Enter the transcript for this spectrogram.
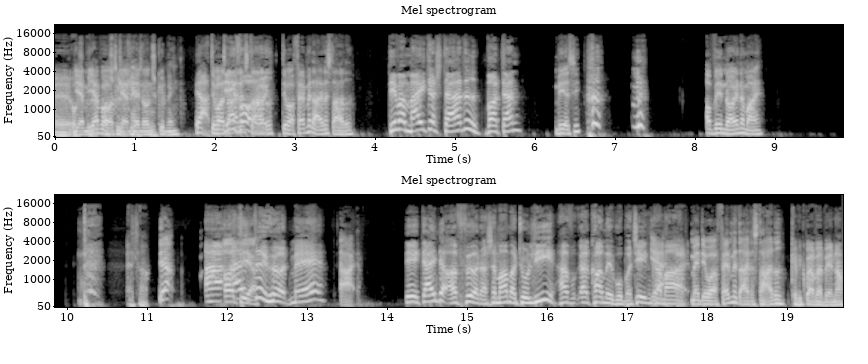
Øh, undskyld, Jamen, jeg vil også gerne have en undskyldning. Ja, Det var dig, der startede. Det var fandme dig, der startede. Det var mig, der startede. Hvordan? Med at sige... og vende øjne af mig. Altså, Ja. Jeg Og har der. aldrig hørt med. Nej, Det er dig, der opfører dig som om, at du lige har har kommet i puberteten, ja, kammerat. men det var fandme dig, der startede. kan vi ikke bare være venner?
